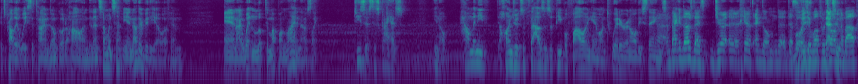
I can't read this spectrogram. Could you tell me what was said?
it's probably a waste of time. Don't go to Holland. And then someone sent me another video of him, and I went and looked him up online, and I was like, Jesus, this guy has, you know, how many hundreds of thousands of people following him on Twitter and all these Uh, things. and back in those days, Ger- uh, Gerard Ekdom, the, that's Well, the DJ what we're talking who- about.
